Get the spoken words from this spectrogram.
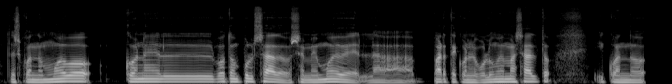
Entonces cuando muevo con el botón pulsado se me mueve la parte con el volumen más alto y cuando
